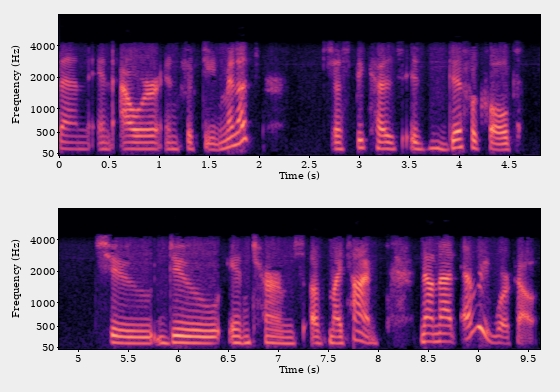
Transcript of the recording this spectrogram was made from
than an hour and 15 minutes just because it's difficult to do in terms of my time. Now, not every workout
